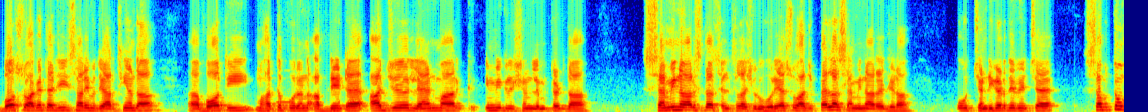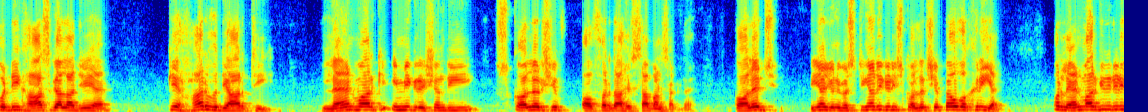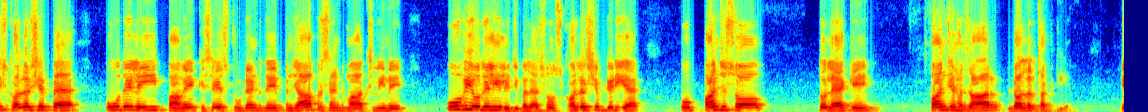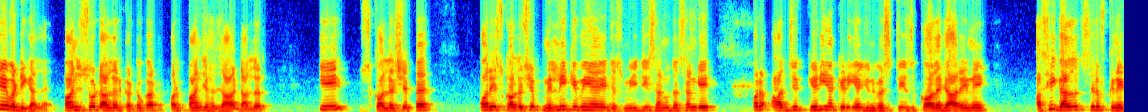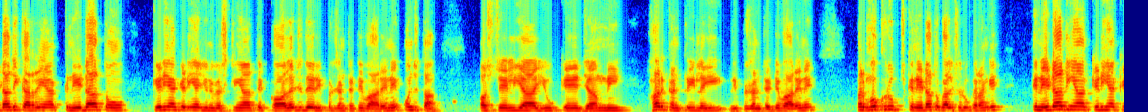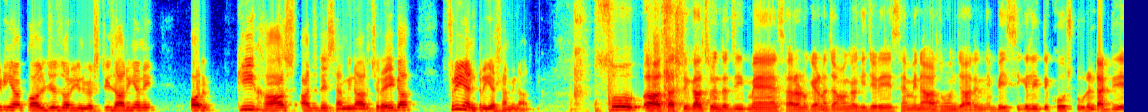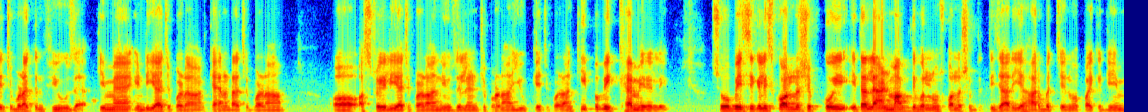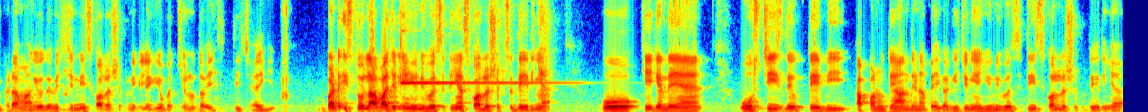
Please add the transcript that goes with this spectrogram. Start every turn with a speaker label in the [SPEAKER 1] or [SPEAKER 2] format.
[SPEAKER 1] ਬਹੁਤ ਸਵਾਗਤ ਹੈ ਜੀ ਸਾਰੇ ਵਿਦਿਆਰਥੀਆਂ ਦਾ। ਬਹੁਤ ਹੀ ਮਹੱਤਵਪੂਰਨ ਅਪਡੇਟ ਹੈ। ਅੱਜ ਲੈਂਡਮਾਰਕ ਇਮੀਗ੍ਰੇਸ਼ਨ ਲਿਮਟਿਡ ਦਾ ਸੈਮੀਨਾਰਸ ਦਾ ਸਿਲਸਿਲਾ ਸ਼ੁਰੂ ਹੋ ਰਿਹਾ। ਸੋ ਅੱਜ ਪਹਿਲਾ ਸੈਮੀਨਾਰ ਹੈ ਜਿਹੜਾ, ਉਹ ਚੰਡੀਗੜ੍ਹ ਦੇ ਵਿੱਚ ਹੈ। ਸਭ ਤੋਂ ਵੱਡੀ ਖਾਸ ਗੱਲ ਅੱਜ ਇਹ ਹੈ ਕਿ ਹਰ ਵਿਦਿਆਰਥੀ ਲੈਂਡਮਾਰਕ ਇਮੀਗ੍ਰੇਸ਼ਨ ਦੀ ਸਕਾਲਰਸ਼ਿਪ ਆਫਰ ਦਾ ਹਿੱਸਾ ਬਣ ਸਕਦਾ ਹੈ। ਕਾਲਜ ਜਾਂ ਯੂਨੀਵਰਸਿਟੀਆਂ ਦੀ ਜਿਹੜੀ ਸਕਾਲਰਸ਼ਿਪ ਹੈ, ਉਹ ਵੱਖਰੀ ਹੈ। ਔਰ ਲੈਂਡਮਾਰਕ ਦੀ ਜਿਹੜੀ ਸਕਾਲਰਸ਼ਿਪ ਹੈ ਉਹਦੇ ਲਈ ਭਾਵੇਂ ਕਿਸੇ ਸਟੂਡੈਂਟ ਦੇ 50% ਮਾਰਕਸ ਵੀ ਨੇ, ਉਹ ਵੀ ਉਹਦੇ ਲਈ ਐਲੀਜੀਬਲ ਹੈ। ਸੋ ਸਕਾਲਰਸ਼ਿਪ ਜਿਹੜੀ ਹੈ, ਉਹ 500 ਤੋਂ ਲੈ ਕੇ 5000 ਡਾਲਰ ਤੱਕ ਦੀ ਹੈ। ਇਹ ਵੱਡੀ ਗੱਲ ਹੈ। 500 ਡਾਲਰ ਘੱਟੋ ਘੱਟ ਔਰ 5000 ਡਾਲਰ, ਇਹ ਸਕਾਲਰਸ਼ਿਪ ਹੈ। ਔਰ ਇਹ ਸਕਾਲਰਸ਼ਿਪ ਮਿਲਣੀ ਕਿਵੇਂ ਹੈ, ਇਹ ਜਸਮੀਤ ਜੀ ਸਾਨੂੰ ਦੱਸਣਗੇ। ਔਰ ਅੱਜ ਕਿਹੜੀਆਂ-ਕਿਹੜੀਆਂ ਯੂਨੀਵਰਸਿਟੀਆਂ ਕਾਲਜ ਆ ਰਹੇ ਨੇ, ਅਸੀਂ ਗੱਲ ਸਿਰਫ ਕੈਨੇਡਾ ਦੀ ਕਰ ਰਹੇ ਹਾਂ। ਕੈਨੇਡਾ ਤੋਂ ਕਿਹੜੀਆਂ-ਕਿਹੜੀਆਂ ਯੂਨੀਵਰਸਿਟੀਆਂ ਤੇ ਕਾਲਜ ਦੇ ਰਿਪਰੈਜ਼ੈਂਟੇਟਿਵ ਆ ਰਹੇ ਨੇ? ਉਂਝ ਤਾਂ ਆਸਟ੍ਰੇਲੀਆ ਯੂਕੇ ਜਰਮਨੀ ਹਰ ਕੰਟਰੀ ਲਈ ਰਿਪਰੈਜ਼ੈਂਟੇਟਿਵ ਆ ਰਹੇ ਨੇ। ਪਰ ਮੁੱਖ ਰੂਪ ਚ ਕੈਨੇਡਾ ਤੋਂ ਗੱਲ ਸ਼ੁਰੂ ਕਰਾਂਗੇ। ਕੈਨੇਡਾ ਦੀਆਂ ਕਿਹੜੀਆਂ-ਕਿਹੜੀਆਂ ਕਾਲਜਸ ਔਰ ਯੂਨੀਵਰਸਿਟੀਆਂ ਆ ਰਹੀਆਂ ਨੇ ਔਰ ਕੀ ਖਾਸ ਅੱਜ ਦੇ ਸੈਮੀਨਾਰ ਚ ਰਹੇਗਾ? ਫ੍ਰੀ ਐਂਟਰੀ ਹੈ ਸੈਮੀਨਾਰ ਦੀ।
[SPEAKER 2] ਸੋ ਸਤਿ ਸ਼੍ਰੀ ਅਕਾਲ ਸੁਰਿੰਦਰ ਜੀ। ਮੈਂ ਸਾਰਿਆਂ ਨੂੰ ਕਹਿਣਾ ਚਾਹਾਂਗਾ ਕਿ ਜਿਹੜੇ ਸੈਮੀਨਾਰਸ ਹੋਣ ਜਾ ਰਹੇ ਨੇ ਬੇਸਿਕਲੀ ਦੇਖੋ ਸਟੂਡੈਂਟ ਅੱਜ ਦੀ ਡੇਟ 'ਚ ਬੜਾ ਕਨਫਿਊਜ਼ ਹੈ ਕਿ ਮੈਂ ਇੰਡੀਆ 'ਚ ਪੜਾਂ ਕੈਨੇਡਾ 'ਚ ਪੜਾਂ ਆਸਟ੍ਰੇਲੀਆ 'ਚ ਪੜਾਂ ਨਿਊਜ਼ੀਲੈਂਡ 'ਚ ਪੜਾਂ ਯੂਕੇ 'ਚ ਪੜਾਂ ਕੀ ਭਵਿੱਖ ਹੈ ਮੇਰੇ ਲਈ? ਸੋ ਬੇਸਿਕਲੀ ਸਕਾਲਰਸ਼ਿਪ ਕੋਈ, ਇਹ ਤਾਂ ਲੈਂਡਮਾਰਕ ਦੇ ਵੱਲੋਂ ਸਕਾਲਰਸ਼ਿਪ ਦਿੱਤੀ ਜਾ ਰਹੀ ਹੈ। ਹਰ ਬੱਚੇ ਨੂੰ ਆਪਾਂ ਇੱਕ ਗੇਮ ਖਿਡਾਵਾਂਗੇ, ਉਹਦੇ ਵਿੱਚ ਜਿੰਨੀ ਸਕਾਲਰਸ਼ਿਪ ਨਿਕਲੇਗੀ, ਉਹ ਬੱਚੇ ਨੂੰ ਦਵਾਈ ਦਿੱਤੀ ਜਾਏਗੀ। ਬਟ ਇਸ ਤੋਂ ਇਲਾਵਾ ਜਿਹੜੀਆਂ ਯੂਨੀਵਰਸਿਟੀਆਂ ਸਕਾਲਰਸ਼ਿਪਸ ਦੇ ਰਹੀਆਂ, ਉਹ ਕੀ ਕਹਿੰਦੇ ਆ, ਉਸ ਚੀਜ਼ ਦੇ ਉੱਤੇ ਵੀ ਆਪਾਂ ਨੂੰ ਧਿਆਨ ਦੇਣਾ ਪਏਗਾ ਕਿ ਜਿਹੜੀਆਂ ਯੂਨੀਵਰਸਿਟੀ ਸਕਾਲਰਸ਼ਿਪ ਦੇ ਰਹੀਆਂ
